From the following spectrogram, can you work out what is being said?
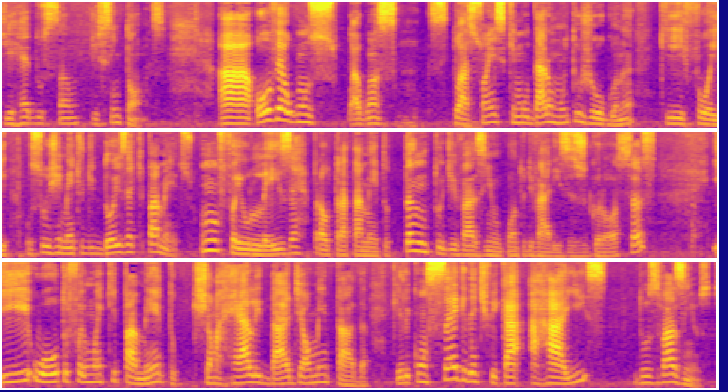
de redução de sintomas. Ah, houve alguns, algumas situações que mudaram muito o jogo, né? Que foi o surgimento de dois equipamentos. Um foi o laser para o tratamento tanto de vasinho quanto de varizes grossas. E o outro foi um equipamento que chama realidade aumentada, que ele consegue identificar a raiz dos vasinhos.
